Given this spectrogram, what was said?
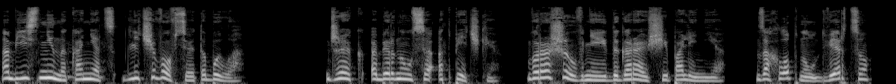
Объясни, наконец, для чего все это было?» Джек обернулся от печки, ворошил в ней догорающие поленья, захлопнул дверцу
